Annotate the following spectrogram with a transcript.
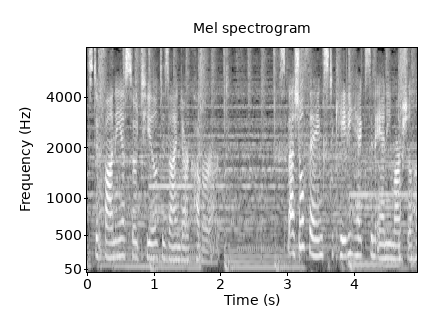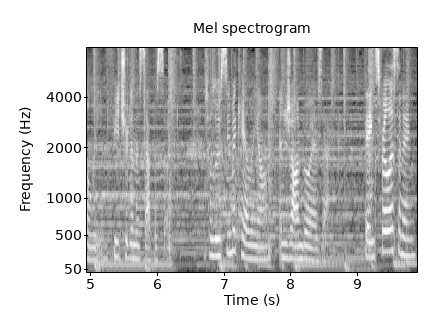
Stefania Sotil designed our cover art. Special thanks to Katie Hicks and Annie Marshall Helene, featured in this episode, to Lucy McCallion and Jean Boezek. Thanks for listening.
